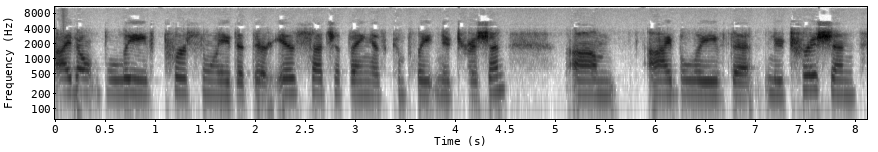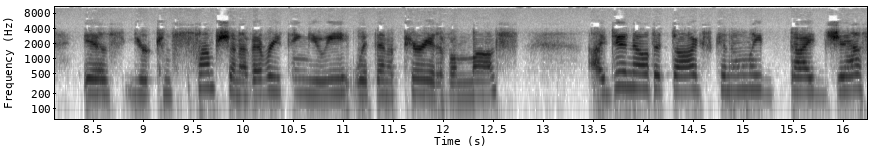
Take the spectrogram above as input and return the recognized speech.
I don't believe personally that there is such a thing as complete nutrition. Um, I believe that nutrition is your consumption of everything you eat within a period of a month. I do know that dogs can only digest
